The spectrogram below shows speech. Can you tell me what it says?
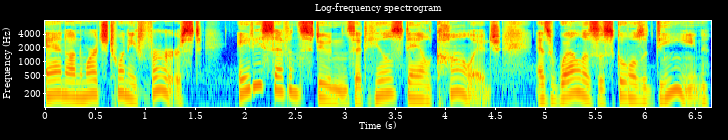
And on March 21st, 87 students at Hillsdale College, as well as the school's dean,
